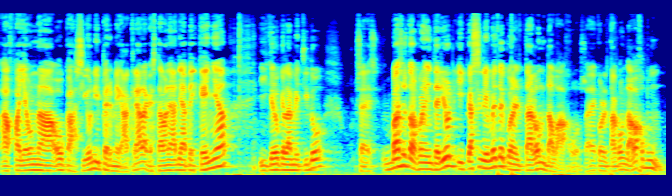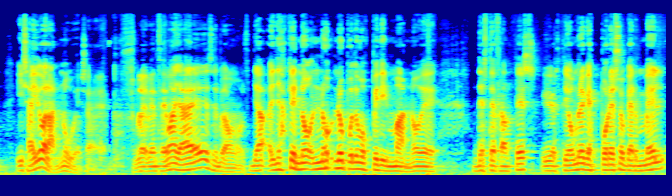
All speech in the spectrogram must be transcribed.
ha fallado una ocasión hiper mega clara, que estaba en el área pequeña y creo que la ha metido o sea, va a chutar con el interior y casi le mete con el talón de abajo. Sea, con el talón de abajo, ¡pum! Y se ha ido a las nubes. Sea, Benzema ya es, vamos, ya, ya es que no, no, no podemos pedir más, ¿no? De, de este francés y de este hombre, que es por eso que Hermel,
